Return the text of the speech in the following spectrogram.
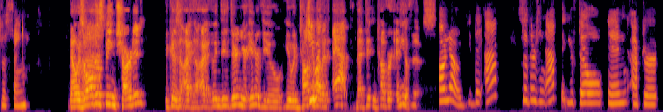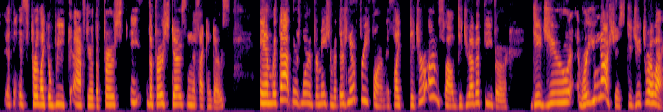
Just saying. Now, is all this being charted? Because I, I during your interview, you would talk She about was- an app that didn't cover any of this. Oh no, the app. So there's an app that you fill in after I think it's for like a week after the first the first dose and the second dose, And with that, there's more information, but there's no free form. It's like, did your arm swell? Did you have a fever? Did you, were you nauseous? Did you throw up?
